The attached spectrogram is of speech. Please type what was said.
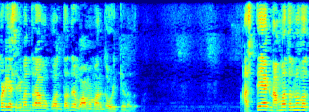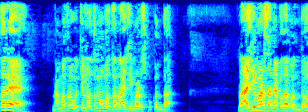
ಪಡೆಗೆ ಶ್ರೀಮಂತರಾಗಬೇಕು ಅಂತಂದ್ರೆ ವಾಮ ಮಾರ್ಗ ಹುಡುಕಿಡೋದು ಅಷ್ಟೇ ಯಾಕೆ ನಮ್ಮ ಹತ್ರನೂ ಬರ್ತಾರೆ? ನಮ್ಮ ಹತ್ರ ವಕೀಲರ ಹತ್ರನೂ ಬರ್ತಾರೆ, ರಾಜಿ ಮಾಡಿಸ್ಬೇಕಂತ. ರಾಜಿ ಮಾಡ್ಸೋ ನೆಪದ ಬಂದು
